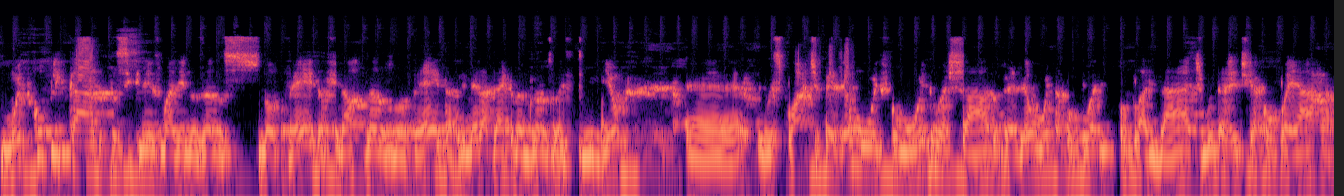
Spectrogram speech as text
muito complicado para o ciclismo ali nos anos 90, final dos anos 90, primeira década dos anos 2000. É, o esporte perdeu muito, ficou muito manchado, perdeu muita popularidade, muita gente que acompanhava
